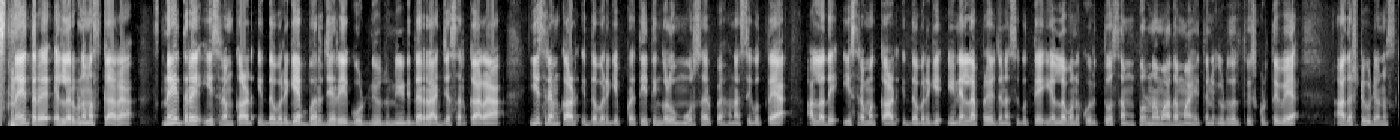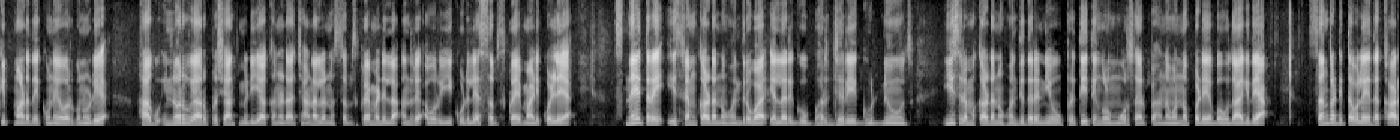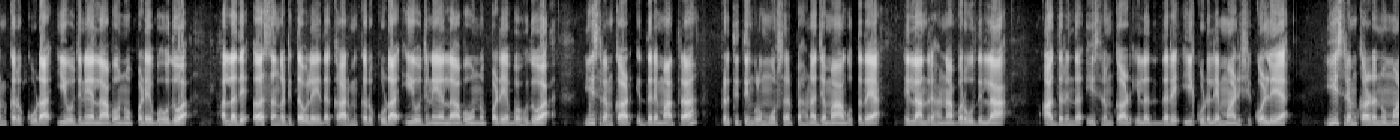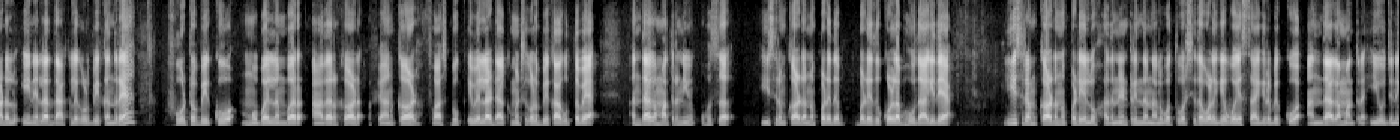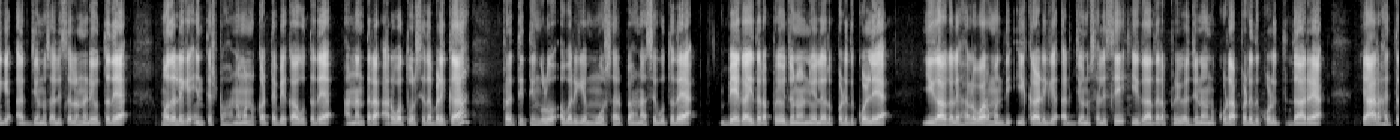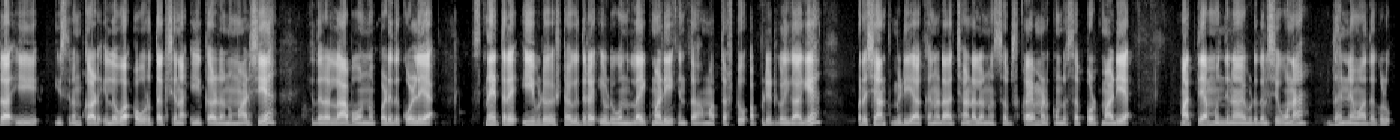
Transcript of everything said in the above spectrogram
ಸ್ನೇಹಿತರೆ, ಎಲ್ಲರಿಗೂ ನಮಸ್ಕಾರ. ಸ್ನೇಹಿತರೆ, ಈ ಶ್ರಮ್ ಕಾರ್ಡ್ ಇದ್ದವರಿಗೆ ಭರ್ಜರಿ ಗುಡ್ ನ್ಯೂಸ್ ನೀಡಿದ ರಾಜ್ಯ ಸರ್ಕಾರ. ಈ ಶ್ರಮ್ ಕಾರ್ಡ್ ಇದ್ದವರಿಗೆ ಪ್ರತಿ ತಿಂಗಳು ಮೂರು ಸಾವಿರ ರೂಪಾಯಿ ಹಣ ಸಿಗುತ್ತೆ. ಅಲ್ಲದೆ, ಈ ಶ್ರಮ ಕಾರ್ಡ್ ಇದ್ದವರಿಗೆ ಏನೆಲ್ಲ ಪ್ರಯೋಜನ ಸಿಗುತ್ತೆ ಎಲ್ಲವನ್ನು ಕುರಿತು ಸಂಪೂರ್ಣವಾದ ಮಾಹಿತಿಯನ್ನು ಇಡುವುದಲ್ಲಿ ತಿಳಿಸ್ಕೊಡ್ತೀವಿ. ಆದಷ್ಟು ವಿಡಿಯೋನ ಸ್ಕಿಪ್ ಮಾಡದೆ ಕೊನೆಯವರೆಗೂ ನೋಡಿ. ಹಾಗೂ ಇನ್ನೋರ್ಗೂ ಯಾರು ಪ್ರಶಾಂತ್ ಮೀಡಿಯಾ ಕನ್ನಡ ಚಾನಲ್ ಅನ್ನು ಸಬ್ಸ್ಕ್ರೈಬ್ ಮಾಡಿಲ್ಲ ಅಂದ್ರೆ ಅವರು ಈ ಕೂಡಲೇ ಸಬ್ಸ್ಕ್ರೈಬ್ ಮಾಡಿಕೊಳ್ಳಿ. ಸ್ನೇಹಿತರೆ, ಈ ಶ್ರಮ್ ಕಾರ್ಡ್ ಅನ್ನು ಹೊಂದಿರುವ ಎಲ್ಲರಿಗೂ ಭರ್ಜರಿ ಗುಡ್ ನ್ಯೂಸ್. ಈ ಶ್ರಮ ಕಾರ್ಡ್ ಅನ್ನು ಹೊಂದಿದರೆ ನೀವು ಪ್ರತಿ ತಿಂಗಳು ಮೂರು ಸಾವಿರ ರೂಪಾಯಿ ಹಣವನ್ನು ಪಡೆಯಬಹುದಾಗಿದೆ. ಸಂಘಟಿತ ವಲಯದ ಕಾರ್ಮಿಕರು ಕೂಡ ಈ ಯೋಜನೆಯ ಲಾಭವನ್ನು ಪಡೆಯಬಹುದು. ಅಲ್ಲದೆ ಅಸಂಘಟಿತ ವಲಯದ ಕಾರ್ಮಿಕರು ಕೂಡ ಈ ಯೋಜನೆಯ ಲಾಭವನ್ನು ಪಡೆಯಬಹುದು. ಈ ಶ್ರಮ್ ಕಾರ್ಡ್ ಇದ್ದರೆ ಮಾತ್ರ ಪ್ರತಿ ತಿಂಗಳು ಮೂರು ಸಾವಿರ ರೂಪಾಯಿ ಹಣ ಜಮಾ ಆಗುತ್ತದೆ. ಇಲ್ಲ ಅಂದ್ರೆ ಹಣ ಬರುವುದಿಲ್ಲ. ಆದ್ದರಿಂದ ಈ ಶ್ರಮ್ ಕಾರ್ಡ್ ಇಲ್ಲದಿದ್ದರೆ ಈ ಕೂಡಲೇ ಮಾಡಿಸಿಕೊಳ್ಳಿ. ಈ ಶ್ರಮ್ ಕಾರ್ಡ್ ಅನ್ನು ಮಾಡಲು ಏನೆಲ್ಲ ದಾಖಲೆಗಳು ಬೇಕಂದ್ರೆ ಫೋಟೋ ಬೇಕು, mobile number, Aadhaar card, pan card, passbook ಇವೆಲ್ಲ ಡಾಕ್ಯುಮೆಂಟ್ಸ್ಗಳು ಬೇಕಾಗುತ್ತವೆ. ಅಂದಾಗ ಮಾತ್ರ ನೀವು ಹೊಸ ಇ ಶ್ರಮ್ ಕಾರ್ಡ್ ಅನ್ನು ಪಡೆದ, ಪಡೆದುಕೊಳ್ಳಬಹುದಾಗಿದೆ. ಈ ಶ್ರಮ್ ಕಾರ್ಡ್ ಅನ್ನು ಪಡೆಯಲು ಹದಿನೆಂಟರಿಂದ ನಲವತ್ತು ವರ್ಷದ ಒಳಗೆ ವಯಸ್ಸಾಗಿರಬೇಕು. ಅಂದಾಗ ಮಾತ್ರ ಈ ಯೋಜನೆಗೆ ಅರ್ಜಿಯನ್ನು ಸಲ್ಲಿಸಲು ನಡೆಯುತ್ತದೆ. ಮೊದಲಿಗೆ ಇಂತಿಷ್ಟು ಹಣವನ್ನು ಕಟ್ಟಬೇಕಾಗುತ್ತದೆ. ಅನಂತರ ಅರವತ್ತು ವರ್ಷದ ಬಳಿಕ ಪ್ರತಿ ತಿಂಗಳು ಅವರಿಗೆ ಮೂರು ಸಾವಿರ ರೂಪಾಯಿ ಹಣ ಸಿಗುತ್ತದೆ. ಬೇಗ ಇದರ ಪ್ರಯೋಜನವನ್ನು ಎಲ್ಲರೂ ಪಡೆದುಕೊಳ್ಳಿ ಈಗಾಗಲೇ ಹಲವಾರು ಮಂದಿ ಈ ಕಾರ್ಡಿಗೆ ಅರ್ಜಿಯನ್ನು ಸಲ್ಲಿಸಿ, ಈಗ ಅದರ ಪ್ರಯೋಜನವನ್ನು ಕೂಡ ಪಡೆದುಕೊಳ್ಳುತ್ತಿದ್ದಾರೆ. ಯಾರ ಹತ್ತಿರ ಈ ಈ ಶ್ರಮ್ ಕಾರ್ಡ್ ಇಲ್ಲವೋ ಅವರು ತಕ್ಷಣ ಈ ಕಾರ್ಡನ್ನು ಮಾಡಿಸಿ ಇದರ ಲಾಭವನ್ನು ಪಡೆದುಕೊಳ್ಳಿ ಸ್ನೇಹಿತರೆ, ಈ ವಿಡಿಯೋ ಇಷ್ಟ ಆಗಿದ್ದರೆ ಈ ವಿಡಿಯೋಗೊಂದು ಲೈಕ್ ಮಾಡಿ. ಇಂತಹ ಮತ್ತಷ್ಟು ಅಪ್ಡೇಟ್ಗಳಿಗಾಗಿ ಪ್ರಶಾಂತ್ ಮೀಡಿಯಾ ಕನ್ನಡ ಚಾನಲನ್ನು ಸಬ್ಸ್ಕ್ರೈಬ್ ಮಾಡಿಕೊಂಡು ಸಪೋರ್ಟ್ ಮಾಡಿ ಮತ್ತೆ ಮುಂದಿನ ವಿಡಿಯೋದಲ್ಲಿ ಸಿಗೋಣ. ಧನ್ಯವಾದಗಳು.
